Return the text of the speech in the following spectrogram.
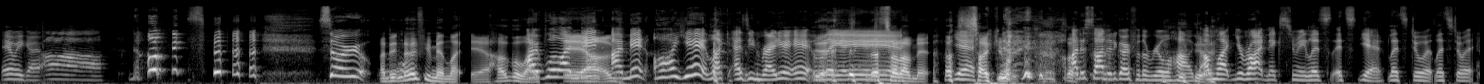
There we go. Ah, nice. So I didn't know if you meant like air hug or like I well, I air meant, hug. I meant, oh yeah, like as in radio air. Yeah, Yeah, yeah, that's yeah. what I meant. Yeah, so. I decided to go for the real hug. Yeah. I'm like, you're right next to me. Let's, let's, yeah, let's do it. Let's do it.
